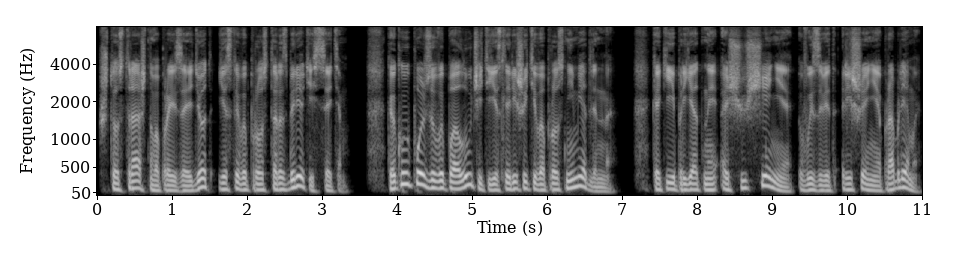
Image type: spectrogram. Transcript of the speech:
Что страшного произойдет, если вы просто разберетесь с этим? Какую пользу вы получите, если решите вопрос немедленно? Какие приятные ощущения вызовет решение проблемы?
